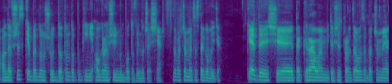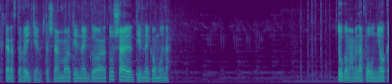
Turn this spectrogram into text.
One wszystkie będą szły dotąd, dopóki nie ogram 7 botów jednocześnie. Zobaczymy, co z tego wyjdzie. Kiedyś e, tak grałem i to się sprawdzało, zobaczymy jak teraz to wyjdzie. Zaczynamy od jednego ratusza, od jednego młyna. Tu go mamy na południu, ok.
